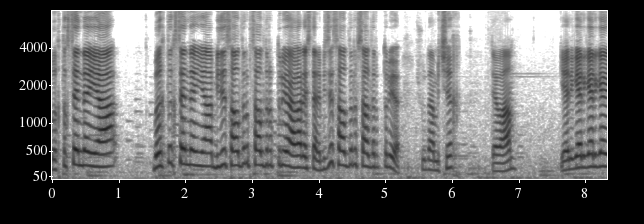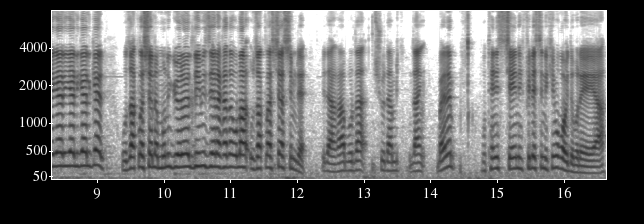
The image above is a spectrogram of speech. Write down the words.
Bıktık senden ya. Bıktık senden ya. Bize saldırıp saldırıp duruyor arkadaşlar. Bize saldırıp saldırıp duruyor. Şuradan bir çık. Devam. Gel gel gel gel gel gel gel gel. Uzaklaşalım. Bunu görebildiğimiz yere kadar uzaklaşacağız şimdi. Bir dakika burada şuradan bir lan benim bu tenis şeyini filesini kim koydu buraya ya?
